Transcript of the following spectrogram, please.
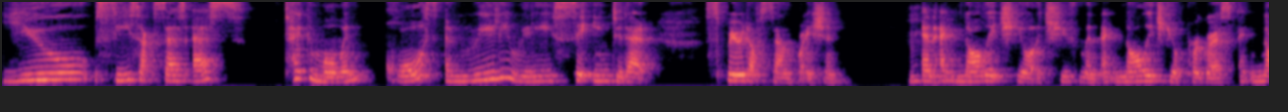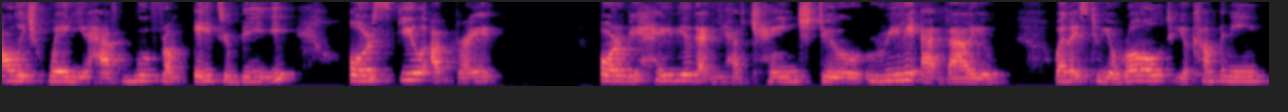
you see success as, take a moment, pause, and really, really sit into that spirit of celebration mm-hmm. and acknowledge your achievement, acknowledge your progress, acknowledge where you have moved from A to B or skill upgrade or behavior that you have changed to really add value, whether it's to your role, to your company,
